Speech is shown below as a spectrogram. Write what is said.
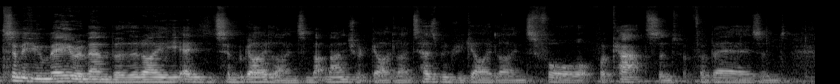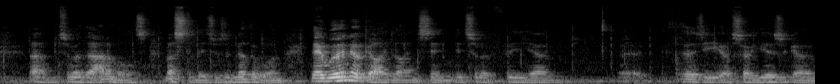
some of you may remember that I edited some guidelines, management guidelines, husbandry guidelines for, for cats and for, for bears and um, some other animals. Mustelids was another one. There were no guidelines in, in sort of the um, uh, 30 or so years ago.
